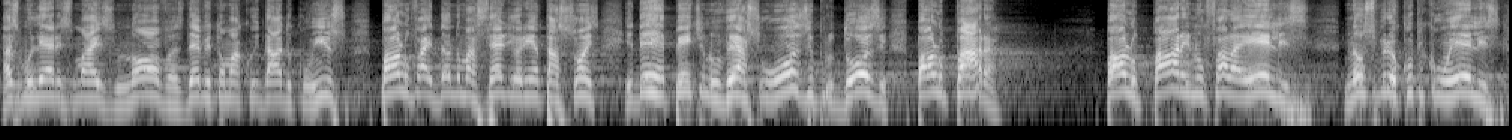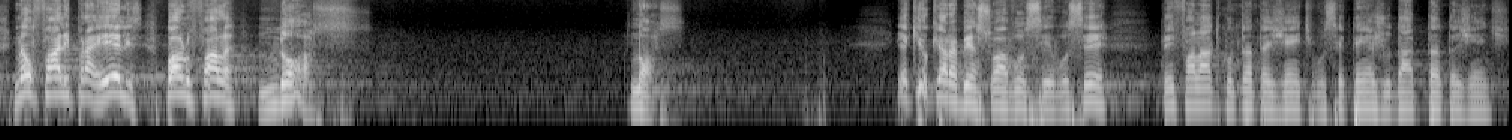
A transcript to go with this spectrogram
as mulheres mais novas devem tomar cuidado com isso. Paulo vai dando uma série de orientações, e de repente no verso 11 para o 12, Paulo para. Paulo para e não fala eles, não se preocupe com eles, não fale para eles. Paulo fala nós. Nós. E aqui eu quero abençoar você. Você tem falado com tanta gente, você tem ajudado tanta gente.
